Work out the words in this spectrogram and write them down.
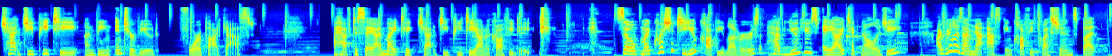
ChatGPT, on being interviewed for a podcast. I have to say, I might take ChatGPT on a coffee date. so, my question to you, coffee lovers have you used AI technology? I realize I'm not asking coffee questions, but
